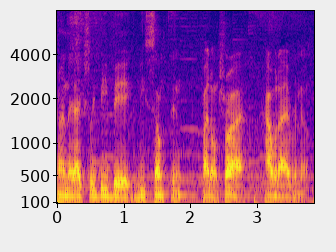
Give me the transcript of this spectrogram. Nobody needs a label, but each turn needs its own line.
trying to actually be big, be something. If I don't try, how would I ever know?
